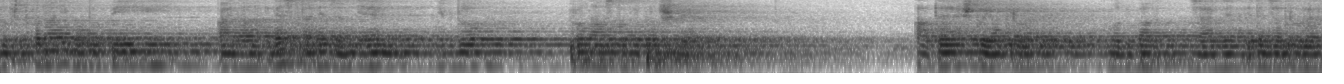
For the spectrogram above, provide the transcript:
to předkladání modlitby a na jiné straně země někdo pro nás to vyprošuje. A též to jadro modlitba vzájemně jeden za druhého.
